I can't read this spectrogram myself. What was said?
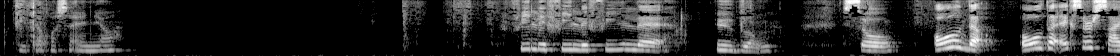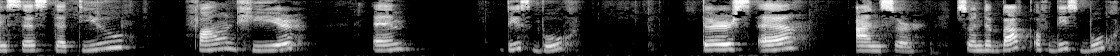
Pakita ko sa inyo. Viele, viele, viele Übung. So, all the all the exercises that you found here in this book, there's a answer. So, in the back of this book,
